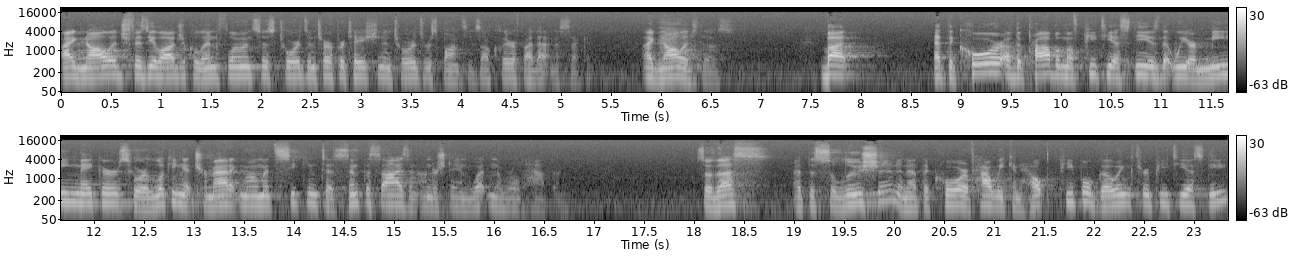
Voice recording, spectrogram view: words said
I acknowledge physiological influences towards interpretation and towards responses. I'll clarify that in a second. I acknowledge those. But at the core of the problem of PTSD is that we are meaning makers who are looking at traumatic moments, seeking to synthesize and understand what in the world happened. So, thus, at the solution and at the core of how we can help people going through PTSD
